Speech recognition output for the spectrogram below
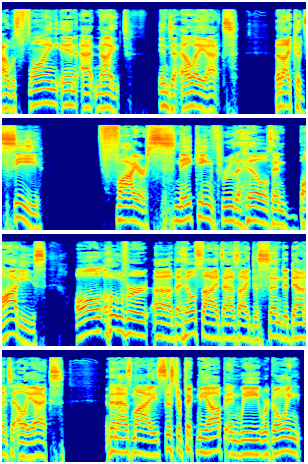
I was flying in at night into LAX that I could see fire snaking through the hills and bodies all over uh, the hillsides as I descended down into LAX. And then, as my sister picked me up and we were going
